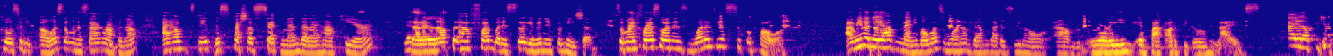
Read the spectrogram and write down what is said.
close to the hour, so I'm going to start wrapping up. I have the, this special segment that I have here yes, that I love to have fun, but it's still giving information. So my first one is, what is your superpower? I mean, I know you have many, but what's one of them that is, you know, um, really impact other people's lives? I love people.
